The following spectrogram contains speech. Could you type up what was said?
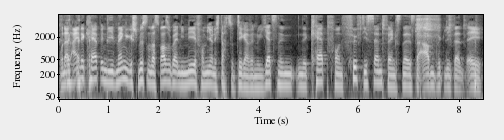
Und dann eine Cap in die Menge geschmissen und das war sogar in die Nähe von mir und ich dachte so, Digga, wenn du jetzt eine, eine Cap von 50 Cent fängst, ne, ist der Abend wirklich, da, ey,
